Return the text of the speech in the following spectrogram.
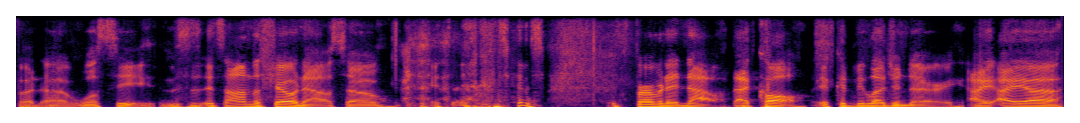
but uh, we'll see. This is it's on the show now, so it's, it's, it's permanent now. That call it could be legendary. I, I uh,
